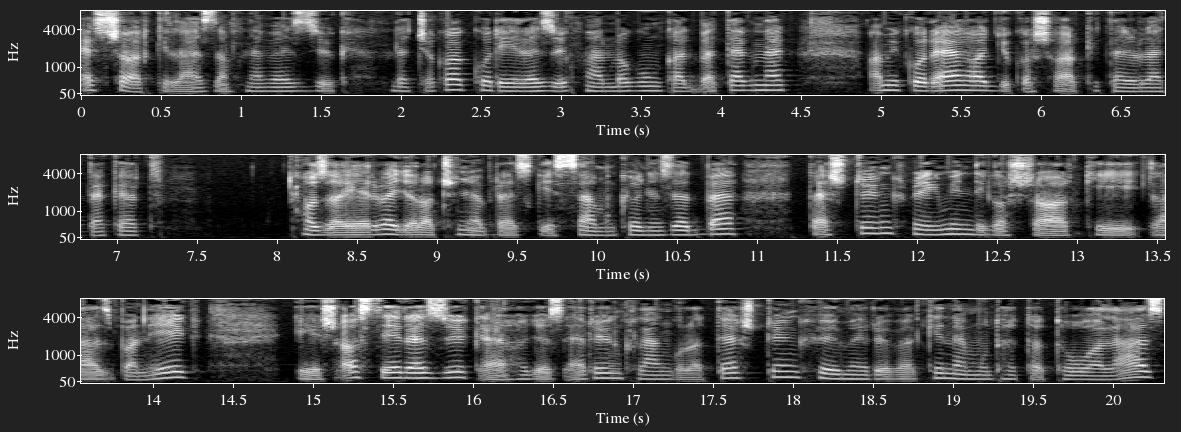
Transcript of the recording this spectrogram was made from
Ezt sarkiláznak nevezzük, de csak akkor érezzük már magunkat betegnek, amikor elhagyjuk a sarki területeket. Hazaérve egy alacsonyabb rezgésszámú környezetbe, testünk még mindig a sarki lázban ég, és azt érezzük, elhagy az erőnk, lángol a testünk, hőmérővel ki nem mutatható a láz,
